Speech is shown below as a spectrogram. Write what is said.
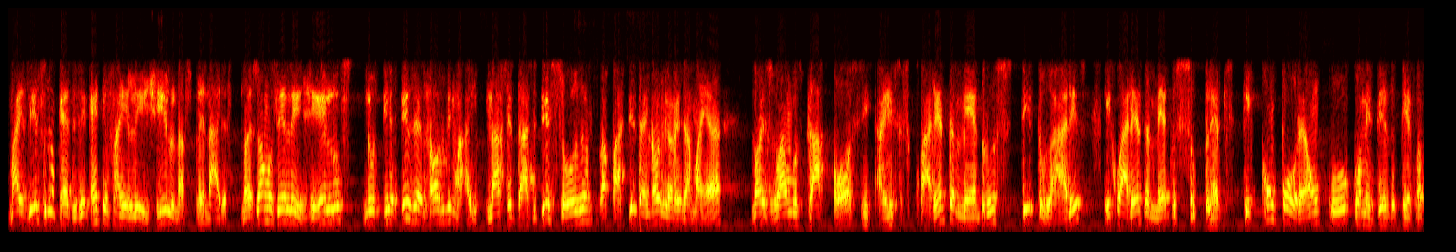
Mas isso não quer dizer que a gente vai elegê-lo nas plenárias. Nós vamos elegê-los no dia 19 de maio, na cidade de Souza, a partir das 9 horas da manhã, nós vamos dar posse a esses 40 membros titulares e 40 membros suplentes que comporão o comitê do Pico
